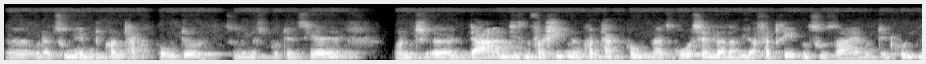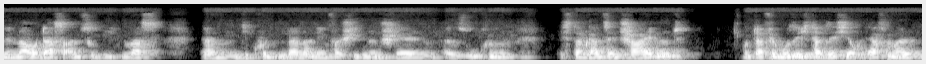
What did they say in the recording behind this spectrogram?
äh, oder zunehmend Kontaktpunkte, zumindest potenziell. Und äh, da an diesen verschiedenen Kontaktpunkten als Großhändler dann wieder vertreten zu sein und den Kunden genau das anzubieten, was ähm, die Kunden dann an den verschiedenen Stellen äh, suchen, ist dann ganz entscheidend. Und dafür muss ich tatsächlich auch erstmal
